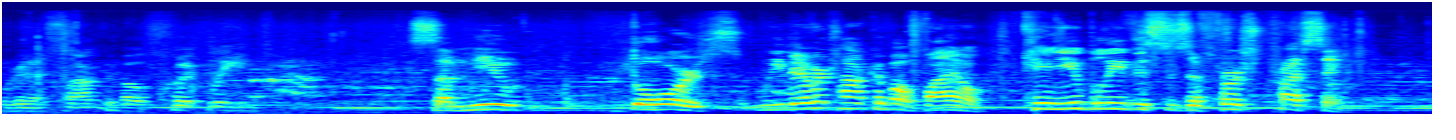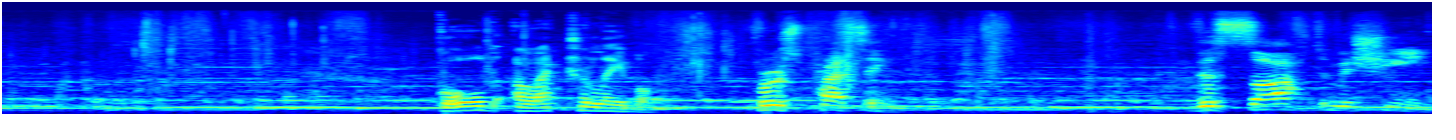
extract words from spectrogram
We're going to talk about quickly some new doors. We never talk about vinyl. Can you believe this is a first pressing? Gold Elektra label. First pressing. The Soft Machine.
